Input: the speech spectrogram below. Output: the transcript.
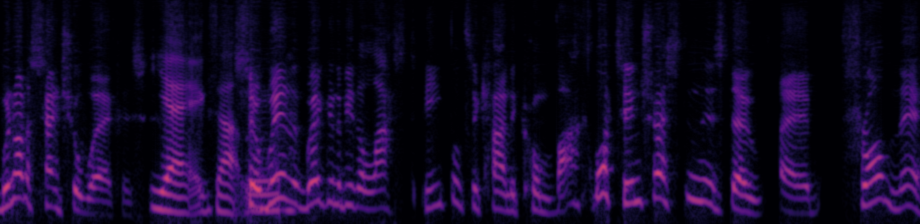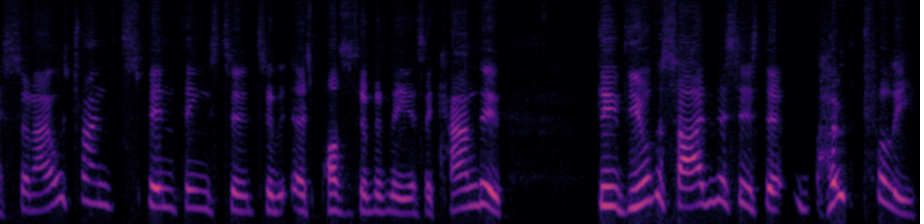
we're not essential workers. Yeah, exactly. So we're we're going to be the last people to kind of come back. What's interesting is though uh, from this, and I always try and spin things to to as positively as I can do. The the other side of this is that hopefully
